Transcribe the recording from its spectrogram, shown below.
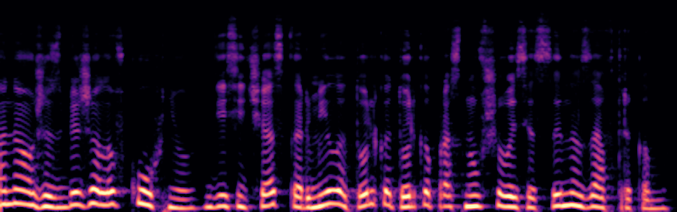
Она уже сбежала в кухню, где сейчас кормила только-только проснувшегося сына завтраком.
